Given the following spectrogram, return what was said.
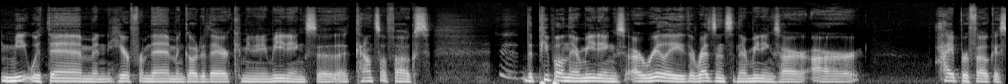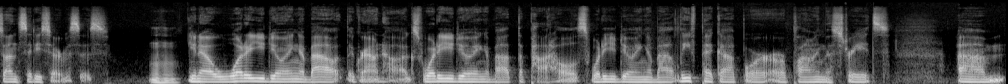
meet with them and hear from them and go to their community meetings. So the council folks, the people in their meetings are really the residents in their meetings are are hyper focused on city services. Mm-hmm. You know, what are you doing about the groundhogs? What are you doing about the potholes? What are you doing about leaf pickup or, or plowing the streets? Um,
